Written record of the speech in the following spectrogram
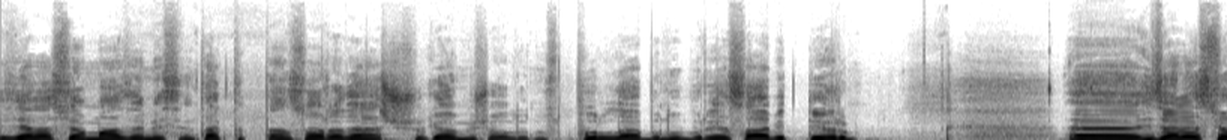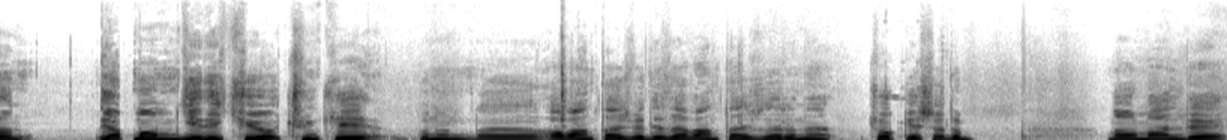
izolasyon malzemesini taktıktan sonra da şu görmüş olduğunuz pulla bunu buraya sabitliyorum. Ee, izolasyon yapmam gerekiyor çünkü bunun e, avantaj ve dezavantajlarını çok yaşadım. Normalde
